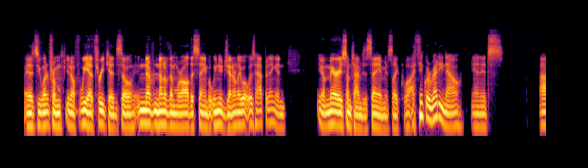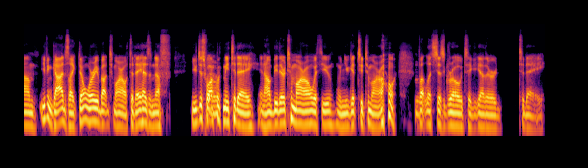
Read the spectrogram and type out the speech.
as you went from you know we had three kids so never none of them were all the same but we knew generally what was happening and you know, marriage sometimes the same. It's like, well, I think we're ready now, and it's um, even God's like, don't worry about tomorrow. Today has enough. You just walk yeah. with me today, and I'll be there tomorrow with you when you get to tomorrow. but let's just grow together today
